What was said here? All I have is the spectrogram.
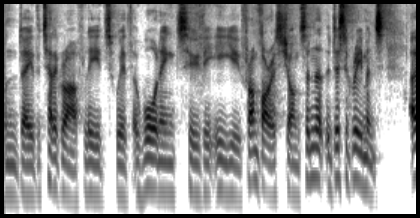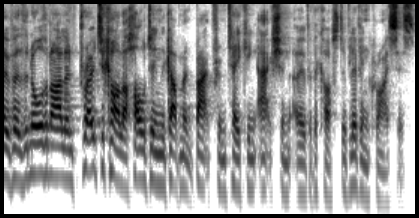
Monday, The Telegraph leads with a warning to the EU from Boris Johnson that the disagreements over the Northern Ireland Protocol are holding the government back from taking action over the cost of living crisis.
